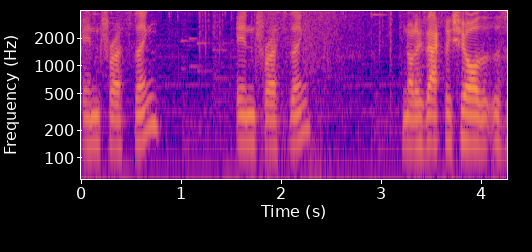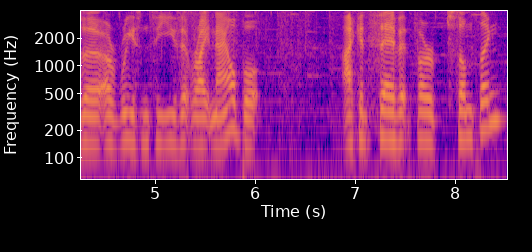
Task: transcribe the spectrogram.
Interesting. Interesting. Not exactly sure that there's a, a reason to use it right now, but I could save it for something.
